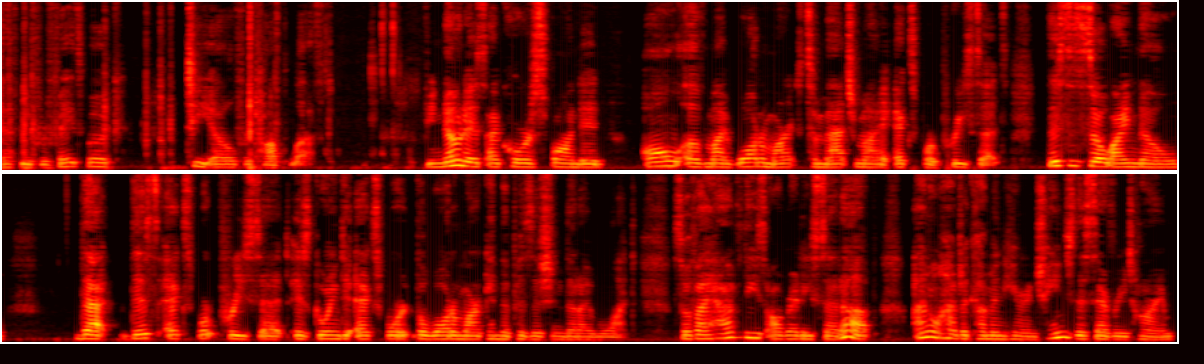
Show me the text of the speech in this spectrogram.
FB for Facebook, TL for top left. If you notice, I corresponded all of my watermarks to match my export presets. This is so I know that this export preset is going to export the watermark in the position that I want. So if I have these already set up, I don't have to come in here and change this every time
